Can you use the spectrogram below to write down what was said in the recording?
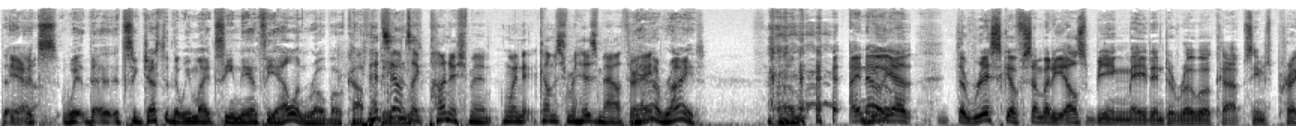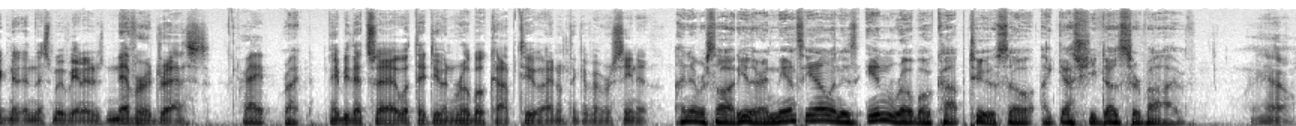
Th- Yeah. It's wi- th- it's suggested that we might see Nancy Allen RoboCop. at That the sounds end. like punishment when it comes from his mouth, right? yeah, right. Um, I know, yeah. The risk of somebody else being made into RoboCop seems pregnant in this movie, and it is never addressed. Right. Right. Maybe that's uh, what they do in RoboCop too. I don't think I've ever seen it. I never saw it either. And Nancy Allen is in RoboCop too, so I guess she does survive. Wow.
